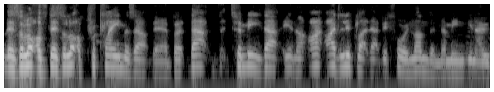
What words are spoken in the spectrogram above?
There's a lot of there's a lot of proclaimers out there, but that to me that you know I, I'd lived like that before in London. I mean, you know,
